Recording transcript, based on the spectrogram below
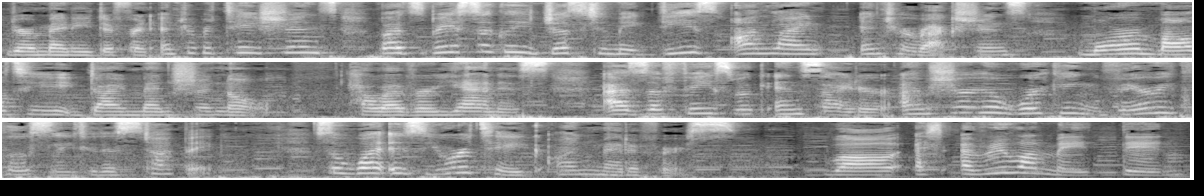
There are many different interpretations, but it's basically just to make these online interactions more multi-dimensional. However, Yannis, as a Facebook insider, I'm sure you're working very closely to this topic. So, what is your take on metaverse? Well, as everyone may think,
